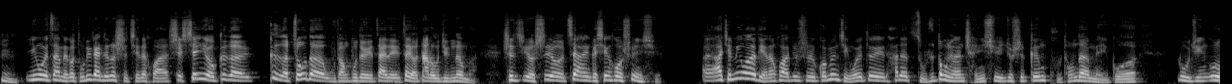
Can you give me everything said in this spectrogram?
嗯因为在美国独立战争的时期的话，是先有各个各个州的武装部队，再再有大陆军的嘛，是有是有这样一个先后顺序。呃，而且另外一点的话，就是国民警卫队它的组织动员程序，就是跟普通的美国陆军陆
